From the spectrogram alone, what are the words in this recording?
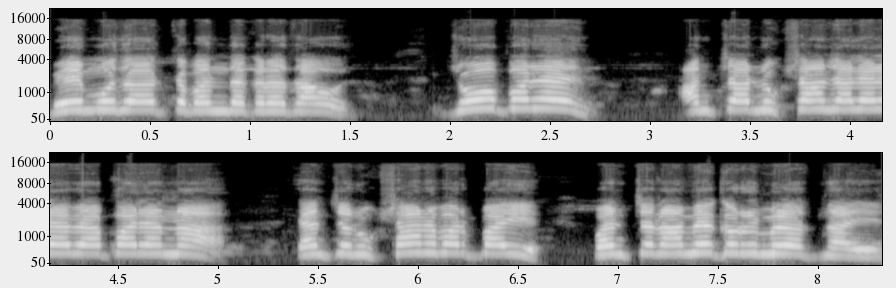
बेमुदत बंद करत आहोत. जोपर्यंत आमच्या नुकसान झालेल्या व्यापाऱ्यांना त्यांचं नुकसान भरपाई पंचनामे करून मिळत नाही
